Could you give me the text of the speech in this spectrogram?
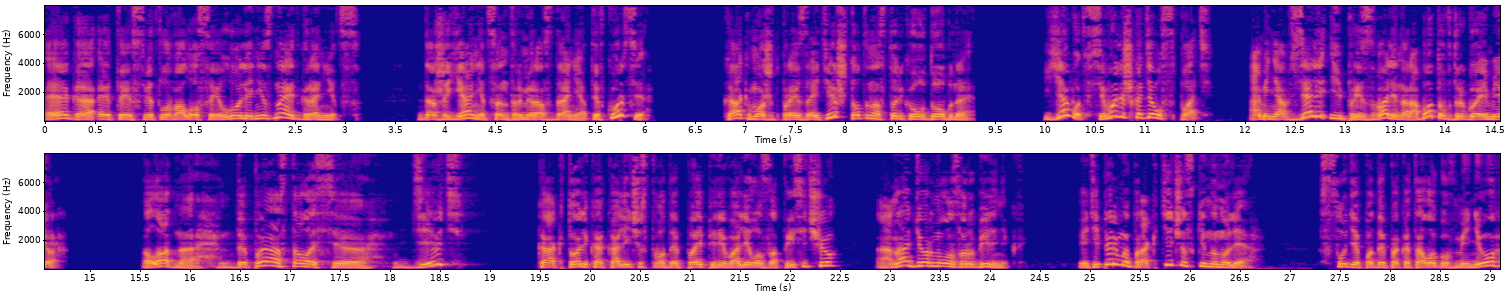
Эго этой светловолосой Лоли не знает границ. Даже я не центр мироздания, ты в курсе? Как может произойти что-то настолько удобное? Я вот всего лишь хотел спать, а меня взяли и призвали на работу в другой мир. Ладно, ДП осталось... Э, 9? Как только количество ДП перевалило за тысячу, она дернула за рубильник. И теперь мы практически на нуле. Судя по ДП-каталогу в меню,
